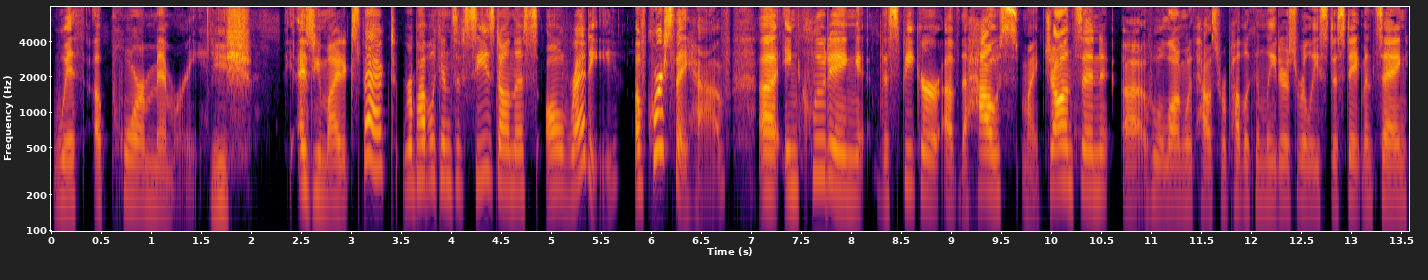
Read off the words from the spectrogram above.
with a poor memory. Yeesh as you might expect, Republicans have seized on this already. Of course they have, uh, including the Speaker of the House, Mike Johnson, uh, who, along with House Republican leaders, released a statement saying,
